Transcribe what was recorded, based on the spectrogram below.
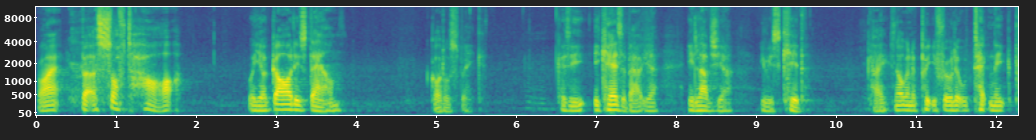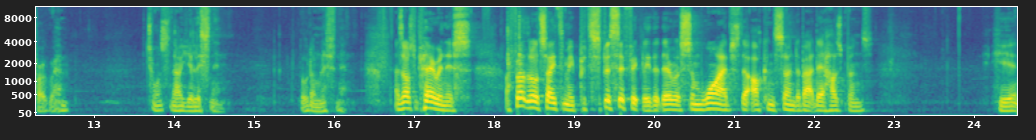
right? But a soft heart where your guard is down, God will speak. Because he, he cares about you, He loves you, you're His kid. Okay? He's not going to put you through a little technique program. He just wants to know you're listening. Lord, I'm listening. As I was preparing this, I felt the Lord say to me specifically that there are some wives that are concerned about their husbands. Here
